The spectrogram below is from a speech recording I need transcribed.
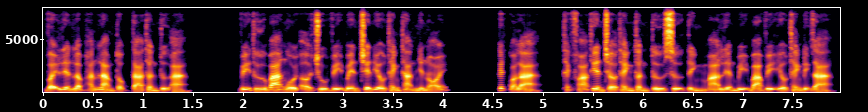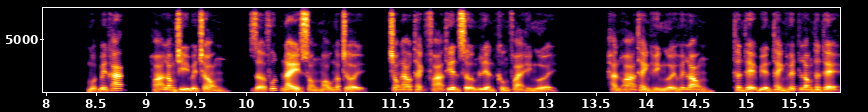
vậy liên lập hắn làm tộc ta thần tử a. Vị thứ ba ngồi ở chủ vị bên trên yêu thánh thản như nói kết quả là thạch phá thiên trở thành thần tử sự tình mà liền bị ba vị yêu thánh định ra. Một bên khác, hóa long trì bên trong, giờ phút này sóng máu ngập trời, trong ao thạch phá thiên sớm liền không phải hình người. Hắn hóa thành hình người huyết long, thân thể biến thành huyết long thân thể,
